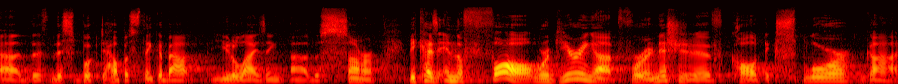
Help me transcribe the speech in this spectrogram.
uh, the, this book to help us think about utilizing uh, the summer. Because in the fall, we're gearing up for an initiative called Explore God.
